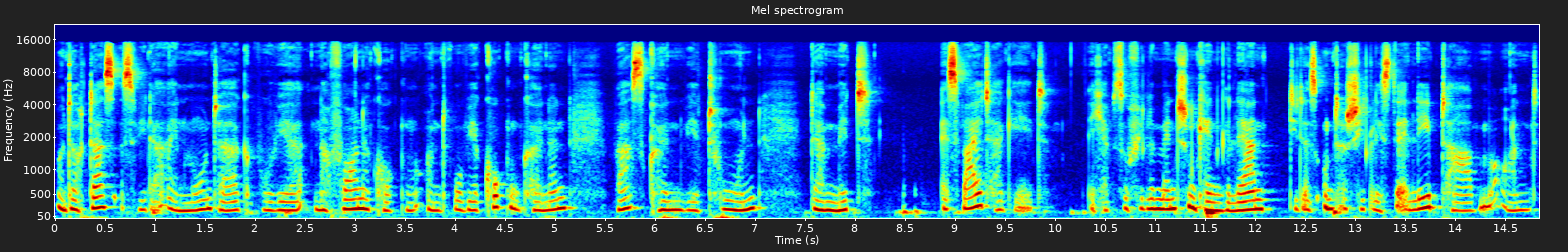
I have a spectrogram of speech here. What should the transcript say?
Und auch das ist wieder ein Montag, wo wir nach vorne gucken und wo wir gucken können, was können wir tun, damit es weitergeht. Ich habe so viele Menschen kennengelernt, die das Unterschiedlichste erlebt haben und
